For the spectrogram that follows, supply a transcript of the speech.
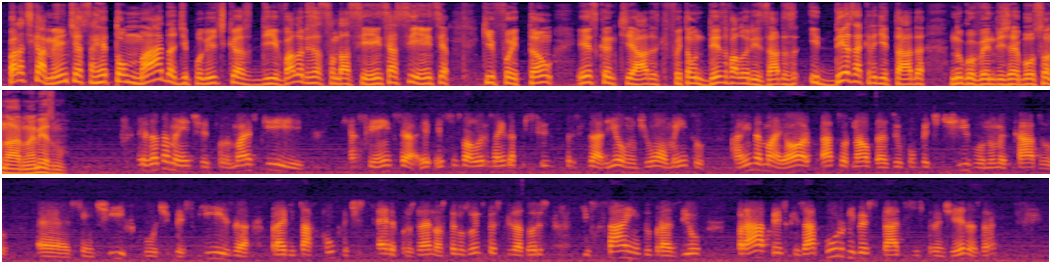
praticamente essa retomada de políticas de valorização da ciência, a ciência que foi tão escanteada, que foi tão desvalorizada e desacreditada no governo de Jair Bolsonaro, não é mesmo? Exatamente. Por mais que, que a ciência, esses valores ainda precisariam de um aumento ainda maior para tornar o Brasil competitivo no mercado é, científico, de pesquisa, para evitar fuga de cérebros. Né? Nós temos muitos pesquisadores que saem do Brasil para pesquisar por universidades estrangeiras, né?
